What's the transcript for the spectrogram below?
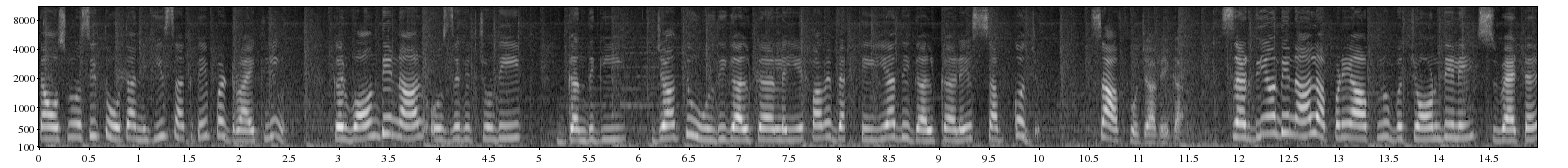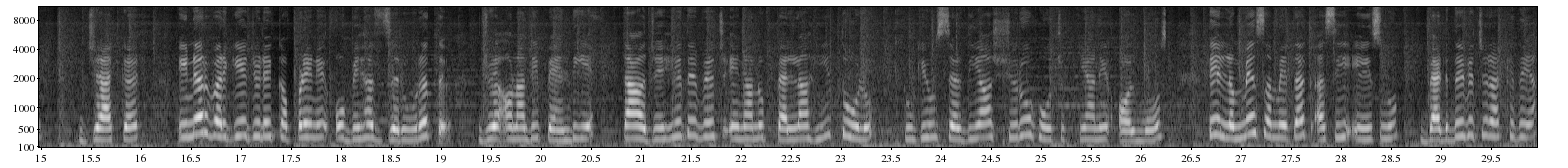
ਤਾਂ ਉਸ ਨੂੰ ਅਸੀਂ ਧੋ ਤਾਂ ਨਹੀਂ ਸਕਦੇ, ਪਰ ਡਰਾਈ ਕਲੀਨ ਕਰਵਾਉਣ ਦੇ ਨਾਲ ਉਸ ਦੇ ਵਿੱਚੋਂ ਦੀ ਗੰਦਗੀ ਜਾਂ ਧੂਲ ਦੀ ਗੱਲ ਕਰ ਲਈਏ, ਭਾਵੇਂ ਬੈਕਟੀਰੀਆ ਦੀ ਗੱਲ ਕਰ ਲਈਏ, ਸਭ ਕੁਝ ਸਾਫ਼ ਹੋ ਜਾਵੇਗਾ। ਸਰਦੀਆਂ ਦੇ ਨਾਲ ਆਪਣੇ ਆਪ ਨੂੰ ਬਚਾਉਣ ਦੇ ਲਈ ਸਵੈਟਰ ਜੈਕਟ ਇਨਰ ਵਰਗੇ ਜਿਹੜੇ ਕੱਪੜੇ ਨੇ, ਉਹ ਬੇहद ਜ਼ਰੂਰਤ ਜੋ ਹੈ ਉਹਨਾਂ ਦੀ ਪੈਂਦੀ ਹੈ, ਤਾਂ ਅਜਿਹੇ ਦੇ ਵਿੱਚ ਇਹਨਾਂ ਨੂੰ ਪਹਿਲਾਂ ਹੀ ਧੋ ਲਓ, ਕਿਉਂਕਿ ਹੁਣ ਸਰਦੀਆਂ ਸ਼ੁਰੂ ਹੋ ਚੁੱਕੀਆਂ ਨੇ ਆਲਮੋਸਟ ਤੇ ਲੰਮੇ ਸਮੇਂ ਤੱਕ ਅਸੀਂ ਇਸ ਨੂੰ ਬੈੱਡ ਦੇ ਵਿੱਚ ਰੱਖਦੇ ਹਾਂ,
